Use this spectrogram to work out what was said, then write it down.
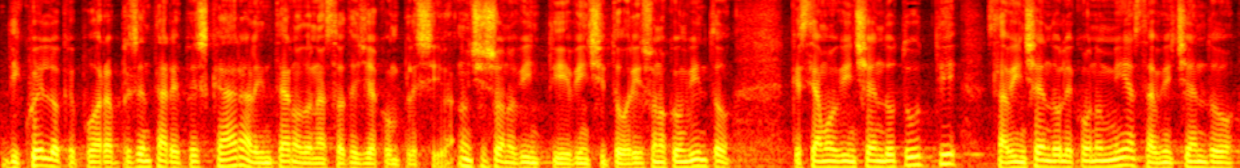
di quello che può rappresentare Pescara all'interno di una strategia complessiva. Non ci sono vinti e vincitori, sono convinto che stiamo vincendo tutti, sta vincendo l'economia, sta vincendo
